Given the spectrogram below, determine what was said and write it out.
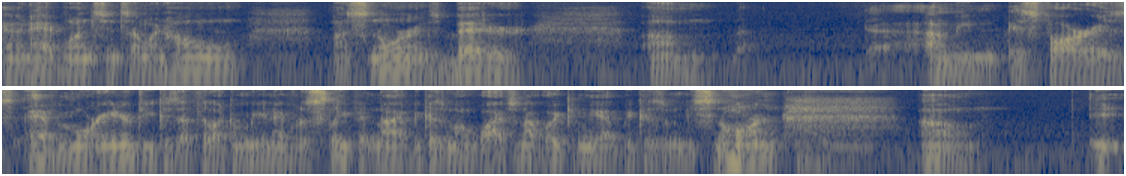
I haven't had one since I went home. My snoring's better. Um, I mean, as far as having more energy, because I feel like I'm being able to sleep at night because my wife's not waking me up because of me snoring. Um, it,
